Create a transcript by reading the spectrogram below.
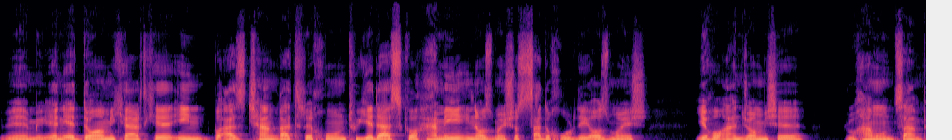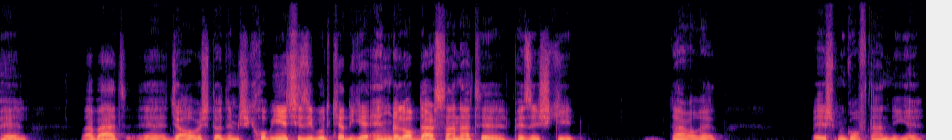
یعنی ادعا می‌کرد که این با از چند قطره خون تو یه دستگاه همه این آزمایش ها صد خورده آزمایش یهو انجام میشه. رو همون سمپل و بعد جوابش داده میشه. خب این یه چیزی بود که دیگه انقلاب در صنعت پزشکی در واقع بهش می‌گفتن دیگه.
